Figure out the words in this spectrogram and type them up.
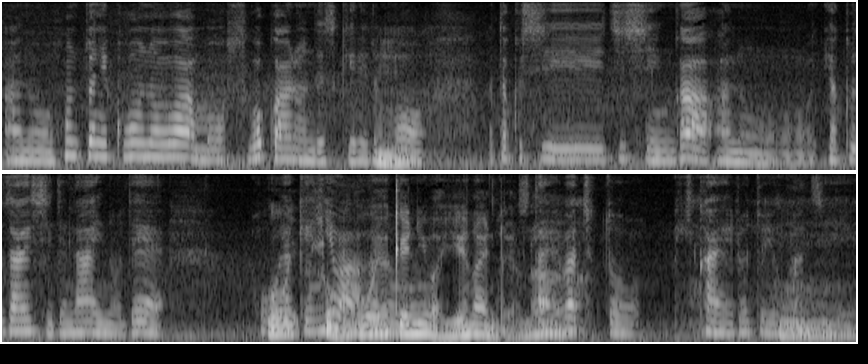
あの本当に効能はもうすごくあるんですけれども、私自身があの薬剤師でないので公には公には言えないんだよおな。伝えはちょっと控えるという感じ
